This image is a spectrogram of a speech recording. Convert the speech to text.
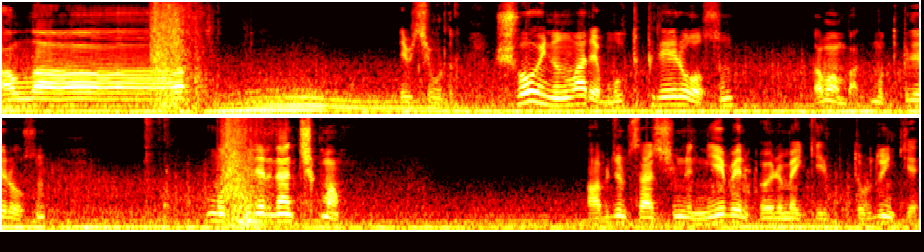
Allah. Ne biçim vurduk. Şu oyunun var ya multiplayer'i olsun. Tamam bak multiplayer olsun. Multiplayer'den çıkmam. Abicim sen şimdi niye benim önüme girip durdun ki?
